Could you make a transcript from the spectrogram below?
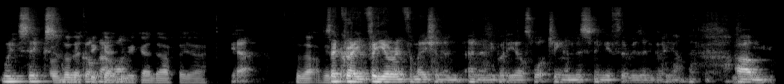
week six. another weekend, the weekend after, yeah. Yeah. So that'll So, Craig, for your information and, and anybody else watching and listening, if there is anybody out there, um,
